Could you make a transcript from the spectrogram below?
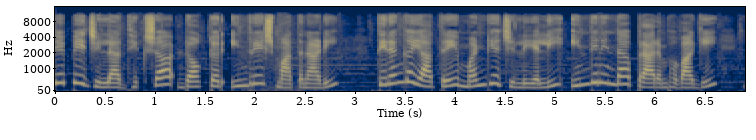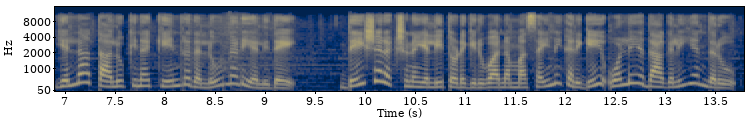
ಬಿಜೆಪಿ ಜಿಲ್ಲಾಧ್ಯಕ್ಷ ಡಾಕ್ಟರ್ ಇಂದ್ರೇಶ್ ಮಾತನಾಡಿ ತಿರಂಗಯಾತ್ರೆ ಮಂಡ್ಯ ಜಿಲ್ಲೆಯಲ್ಲಿ ಇಂದಿನಿಂದ ಪ್ರಾರಂಭವಾಗಿ ಎಲ್ಲಾ ತಾಲೂಕಿನ ಕೇಂದ್ರದಲ್ಲೂ ನಡೆಯಲಿದೆ. ದೇಶ ರಕ್ಷಣೆಯಲ್ಲಿ ತೊಡಗಿರುವ ನಮ್ಮ ಸೈನಿಕರಿಗೆ ಒಳ್ಳೆಯದಾಗಲಿ ಎಂದರು.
